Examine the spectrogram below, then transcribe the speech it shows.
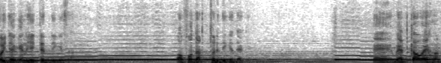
ওই দেখেন হেতের দিকে স্যার অপদার্থের দিকে দেখেন। হ্যাঁ ব্যাটকাও এখন।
